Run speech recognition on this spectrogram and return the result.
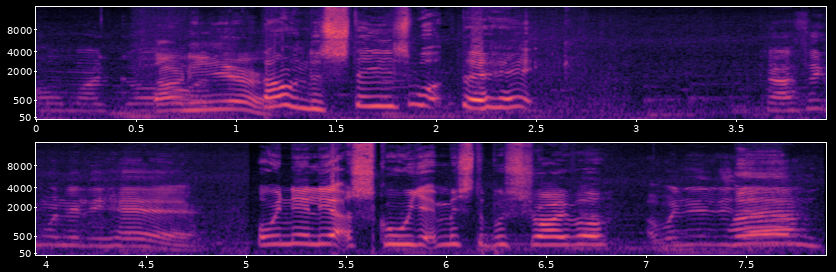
Oh my god. Down here. Down the stairs. What the heck? Okay, I think we're nearly here. Are we nearly at school yet, Mr. Bus Driver? Are we nearly there? Um,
